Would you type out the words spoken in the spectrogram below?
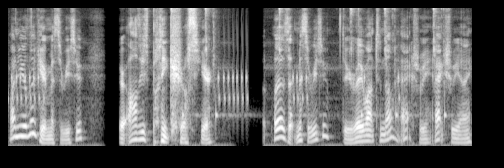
Why do you live here, Mr. Risu? There are all these bunny girls here. What is it, Mr. Risu? Do you really want to know? Actually, actually, I...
